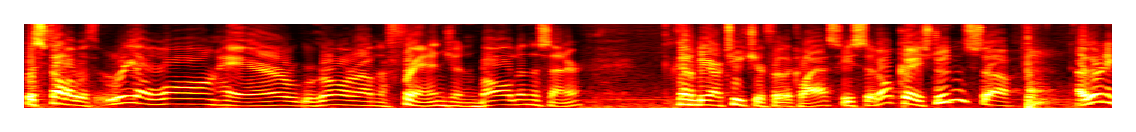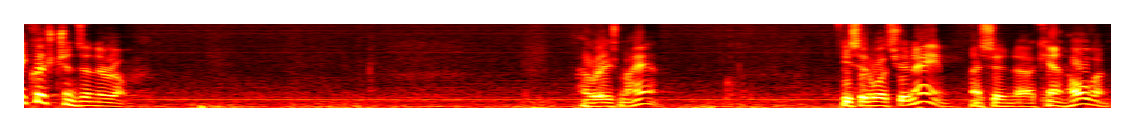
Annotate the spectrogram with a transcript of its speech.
This fellow with real long hair growing around the fringe and bald in the center going to be our teacher for the class. He said, okay, students, uh, are there any Christians in the room? I raised my hand. He said, what's your name? I said, uh, Kent Hovind.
